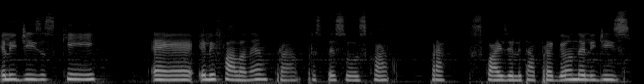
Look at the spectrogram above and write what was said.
ele diz que é, ele fala né, para as pessoas para as quais ele está pregando, ele diz:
